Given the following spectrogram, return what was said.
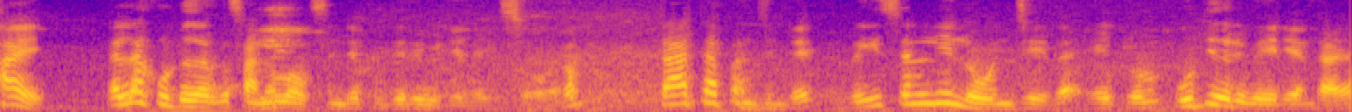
ഹായ് എല്ലാ കൂട്ടുകാർക്കും സൺ ബോക്സിന്റെ പുതിയൊരു വീഡിയോയിലേക്ക് സ്വാഗതം. ടാറ്റ പഞ്ചിന്റെ റീസെന്റ് ലോഞ്ച് ചെയ്ത ഏറ്റവും പുതിയൊരു വേരിയന്റ് ആയ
